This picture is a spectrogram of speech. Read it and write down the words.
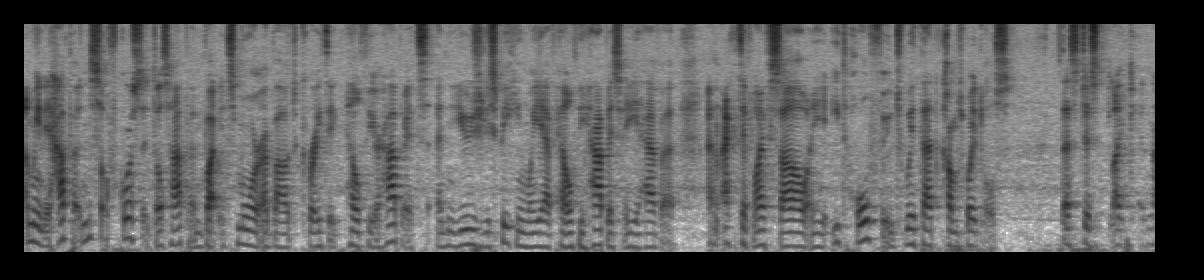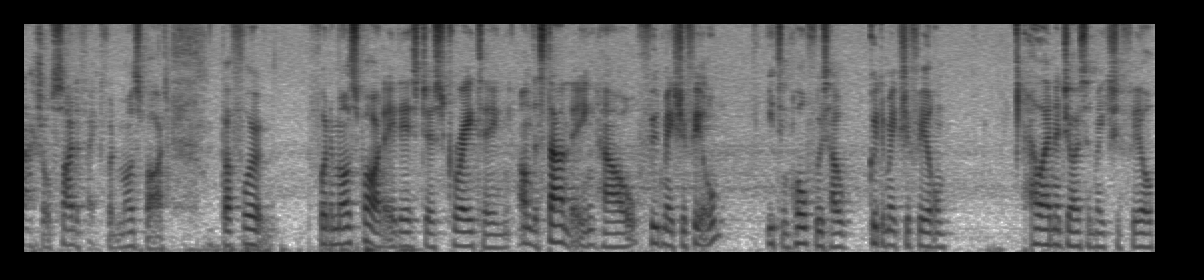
I mean, it happens, of course, it does happen, but it's more about creating healthier habits. And usually speaking, when you have healthy habits and you have a, an active lifestyle and you eat whole foods, with that comes weight loss. That's just like a natural side effect for the most part. But for for the most part, it is just creating understanding how food makes you feel, eating whole foods, how good it makes you feel, how energized it makes you feel,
